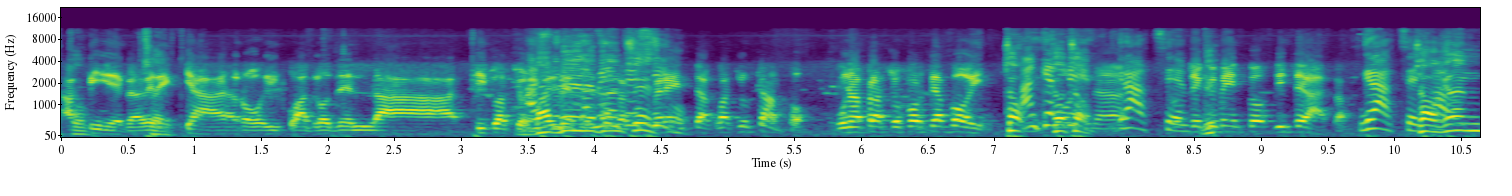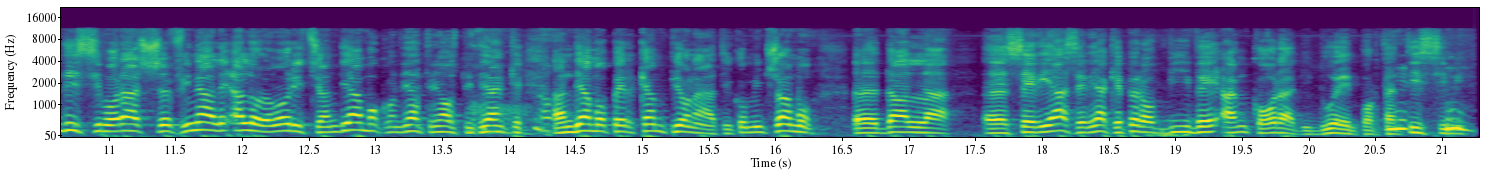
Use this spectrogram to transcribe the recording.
Certo, a finire per avere certo. chiaro il quadro della situazione. Va bene, Francesco. conferenza qua sul campo. Un abbraccio forte a voi. Ciao, Anche a ciao, te. ciao. Buon Grazie. proseguimento di serata. Grazie. Ciao, grandissimo rush finale. Allora Maurizio, andiamo con gli altri ospiti anche, andiamo per campionati. Cominciamo eh, dalla eh, Serie A, Serie A che però vive ancora di due importantissimi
